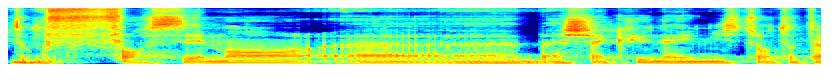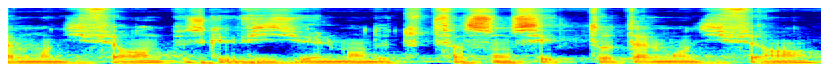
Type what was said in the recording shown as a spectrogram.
Donc forcément, euh, bah, chacune a une histoire totalement différente parce que visuellement, de toute façon, c'est totalement différent.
